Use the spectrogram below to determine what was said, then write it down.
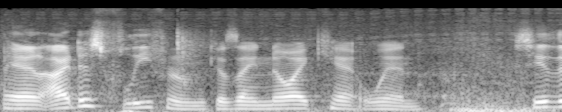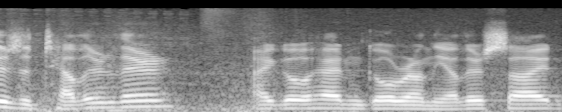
And I just flee from him because I know I can't win. See there's a tether there? I go ahead and go around the other side.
